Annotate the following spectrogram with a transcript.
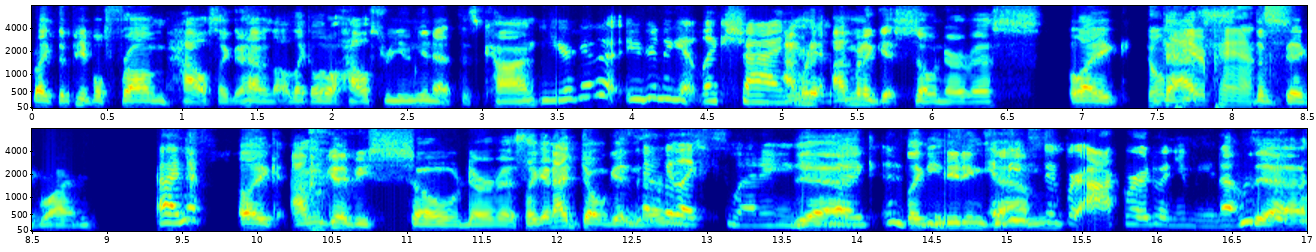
like the people from House, like they're having like a little house reunion at this con. You're gonna you're gonna get like shy. I'm You're gonna I'm gonna get so nervous. Like Don't pee that's your pants. the big one. I know. Like I'm gonna be so nervous. Like, and I don't get He's nervous. gonna be like sweating. Yeah, Like, like be, meeting it'd them. be super awkward when you meet him. yeah.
